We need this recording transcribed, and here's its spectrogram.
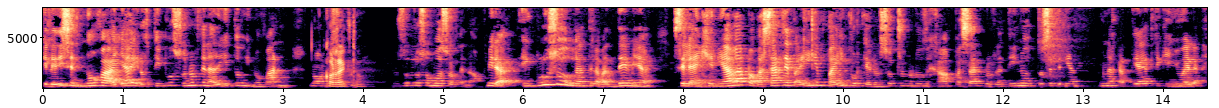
que le dicen no vaya y los tipos son ordenaditos y no van. No, Correcto. Nosotros somos desordenados. Mira, incluso durante la pandemia se la ingeniaba para pasar de país en país porque a nosotros no nos dejaban pasar los latinos, entonces tenían una cantidad de triquiñuelas.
